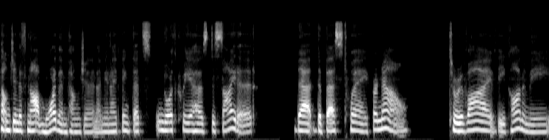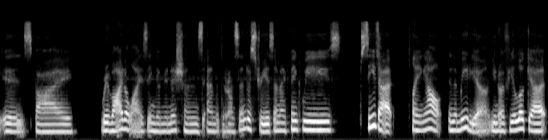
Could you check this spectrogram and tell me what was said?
Byungjin, if not more than Byungjin. I mean, I think that's North Korea has decided that the best way for now to revive the economy is by revitalizing the munitions and the defense industries. And I think we see that playing out in the media. You know, if you look at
